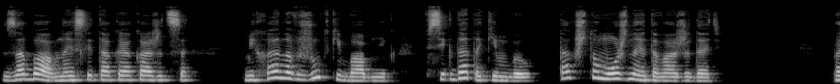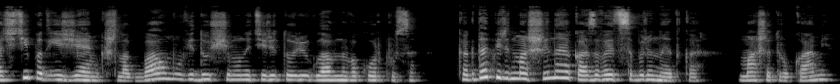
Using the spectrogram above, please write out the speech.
Забавно, если так и окажется. Михайлов жуткий бабник, всегда таким был, так что можно этого ожидать. Почти подъезжаем к шлагбауму, ведущему на территорию главного корпуса, когда перед машиной оказывается брюнетка. Машет руками,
